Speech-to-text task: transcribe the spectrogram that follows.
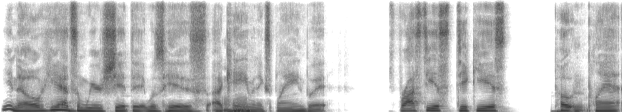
You know, he had some weird shit that was his. I Mhm. can't even explain, but frostiest, stickiest, potent plant.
